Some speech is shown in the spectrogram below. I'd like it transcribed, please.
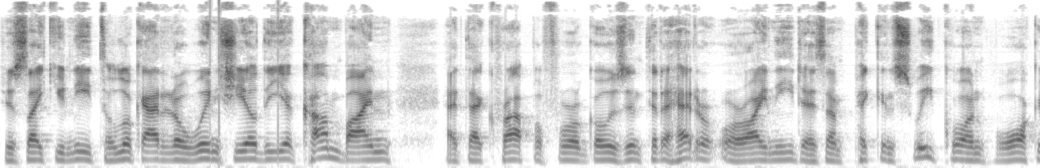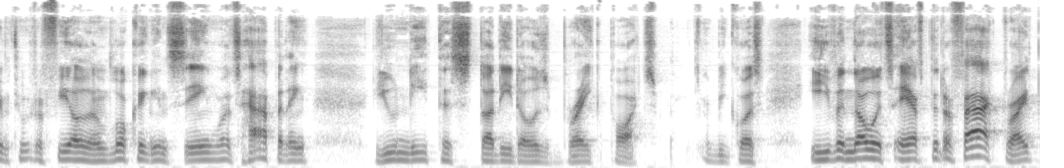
just like you need to look out at a windshield of your combine at that crop before it goes into the header, or I need, as I'm picking sweet corn, walking through the field and looking and seeing what's happening, you need to study those brake parts because even though it's after the fact, right?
